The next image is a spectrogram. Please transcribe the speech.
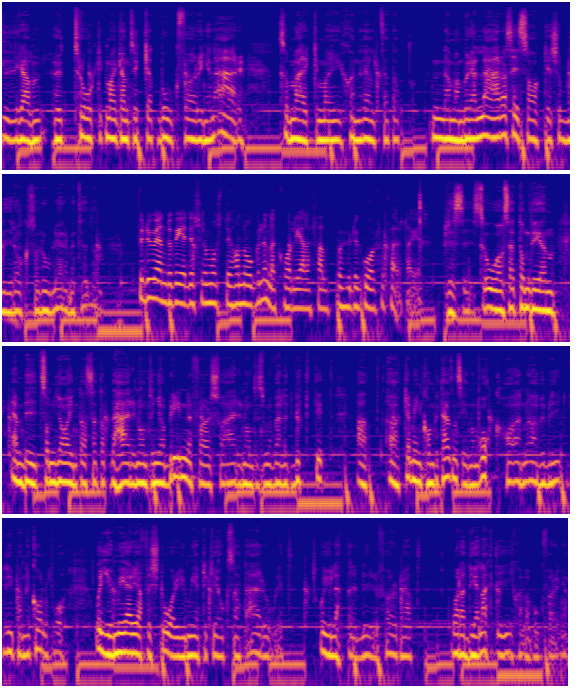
hur tråkigt man kan tycka att bokföringen är så märker man ju generellt sett att när man börjar lära sig saker så blir det också roligare med tiden. För du är ändå vd så du måste ju ha någorlunda koll i alla fall på hur det går för företaget. Precis, oavsett om det är en, en bit som jag inte har sett att det här är någonting jag brinner för så är det någonting som är väldigt viktigt att öka min kompetens inom och ha en övergripande koll på. Och ju mer jag förstår ju mer tycker jag också att det är roligt. Och ju lättare blir det för mig att vara delaktig i själva bokföringen.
